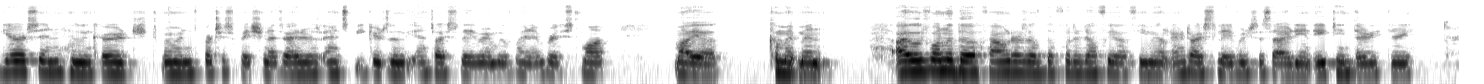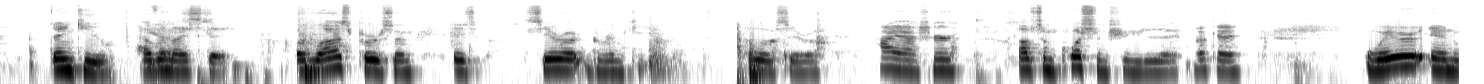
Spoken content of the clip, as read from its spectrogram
Garrison, who encouraged women's participation as writers and speakers in the anti-slavery movement, embraced my, my uh, commitment. I was one of the founders of the Philadelphia Female Anti-Slavery Society in 1833. Thank you. Have a nice day. Our last person is Sarah Grimke. Hello, Sarah. Hi, Asher. I have some questions for you today. Okay. Where and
